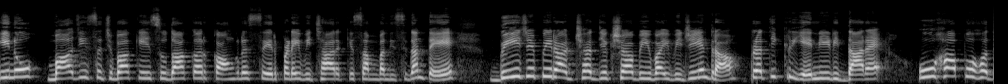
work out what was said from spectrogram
ಇನ್ನು ಮಾಜಿ ಸಚಿವ ಕೆ ಸುಧಾಕರ್ ಕಾಂಗ್ರೆಸ್ ಸೇರ್ಪಡೆ ವಿಚಾರಕ್ಕೆ ಸಂಬಂಧಿಸಿದಂತೆ ಬಿಜೆಪಿ ರಾಜ್ಯಾಧ್ಯಕ್ಷ ಬಿವೈ ವಿಜಯೇಂದ್ರ ಪ್ರತಿಕ್ರಿಯೆ ನೀಡಿದ್ದಾರೆ. ಊಹಾಪೋಹದ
